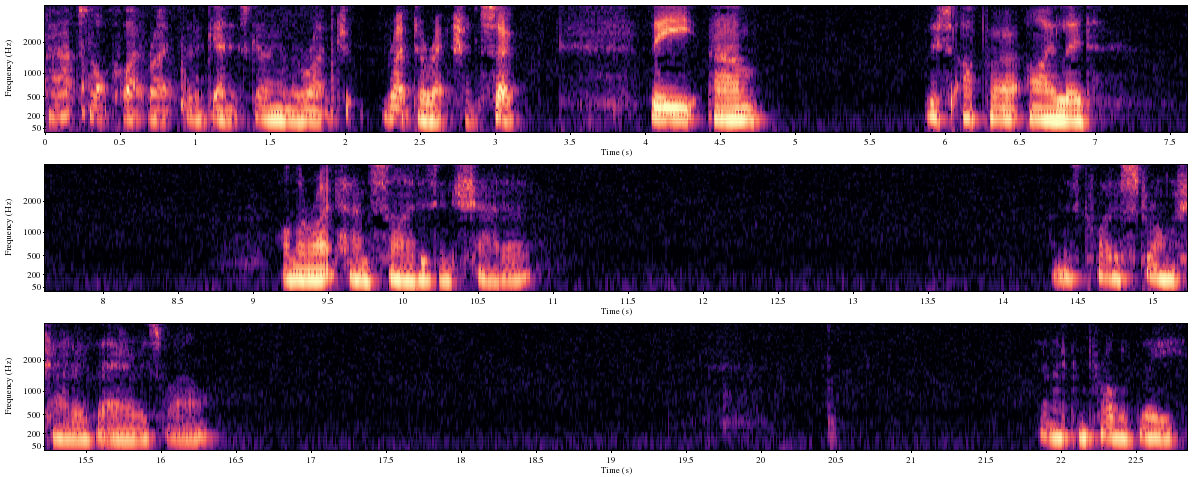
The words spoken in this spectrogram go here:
perhaps not quite right, but again, it's going in the right right direction. So the um, this upper eyelid on the right hand side is in shadow. And there's quite a strong shadow there as well. Then I can probably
